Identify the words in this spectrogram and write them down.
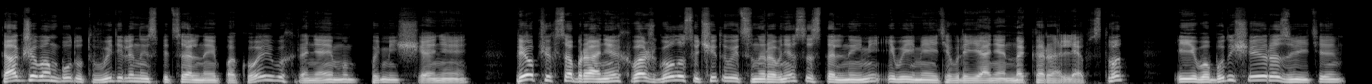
Также вам будут выделены специальные покои в охраняемом помещении. При общих собраниях ваш голос учитывается наравне с остальными, и вы имеете влияние на королевство и его будущее развитие.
